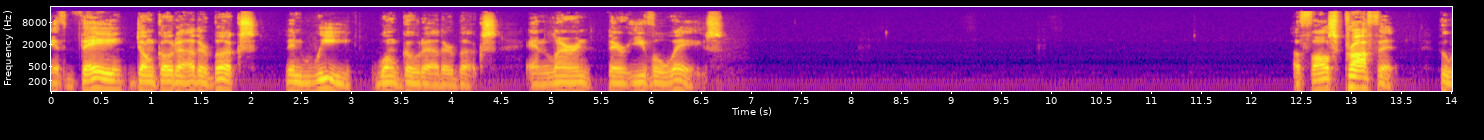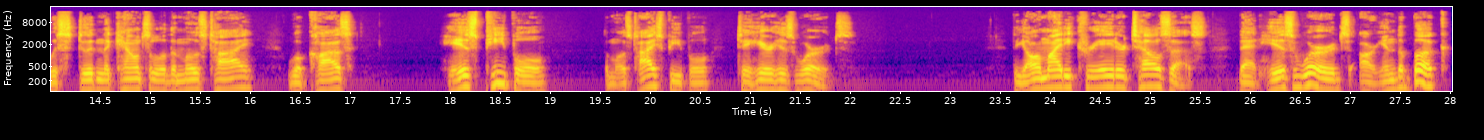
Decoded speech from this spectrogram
If they don't go to other books, then we won't go to other books and learn their evil ways. A false prophet who was stood in the council of the Most High will cause his people, the Most High's people, to hear his words. The Almighty Creator tells us that his words are in the book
